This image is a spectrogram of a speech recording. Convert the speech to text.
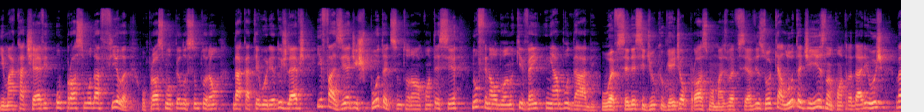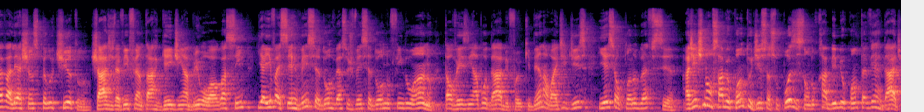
e Makhachev o próximo da fila, o próximo pelo cinturão da categoria dos leves e fazer a disputa de cinturão acontecer no final do ano que vem em Abu Dhabi. O UFC decidiu que o Gage é o próximo, mas o UFC avisou que a luta de Islam contra Dariush vai valer a chance pelo título. Charles deve enfrentar Gage em abril ou algo assim, e aí vai ser vencedor versus vencedor no fim do ano, talvez em Abu Dhabi, foi o que Dana White disse, e esse é o plano do UFC. A gente não sabe o quanto disso é suposição do Khabib e o quanto é verdade,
